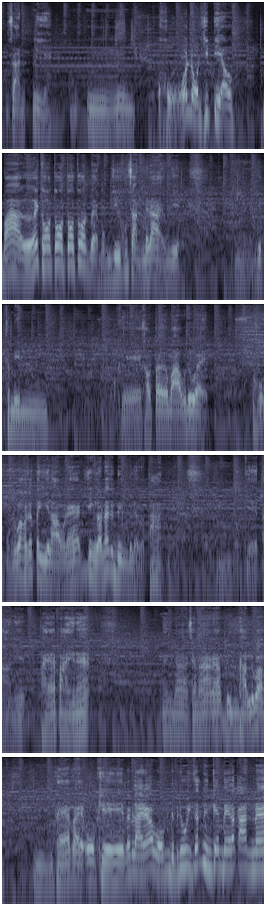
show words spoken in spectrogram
คุซันนี่อืมโอ้โห โดนฮิตเดียว บ้าเอ้ย โทษโทษโทษโทษแบบผมยื้อคุซันไม่ได้เมื่อกี้วิตามิน โอเคเคาน์เตอร์เบาด้วย โอ้โห ผมนึกว่าเขาจะตีเรานะ จริงเราน่าจะดึงไปเลยว่าพลาด ตานี้แพ้ไปนะไม่น่าชนะนะครับดึงทันหรือเปล่าแพ้ไปโอเค ไม่เป็นไรนะครับผม เดี๋ยวไปดูอีกสักหนึ่งเกมเพลย์แล้วกันนะ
